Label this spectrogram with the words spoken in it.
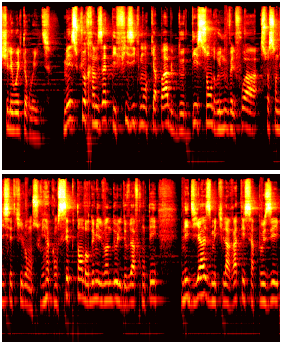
chez les welterweights. Mais est-ce que Hamzat est physiquement capable de descendre une nouvelle fois à 77 kg On se souvient qu'en septembre 2022, il devait affronter Ned Diaz, mais qu'il a raté sa pesée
